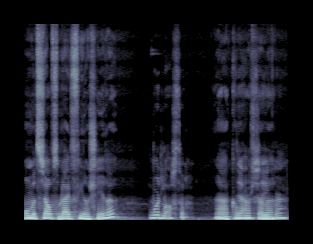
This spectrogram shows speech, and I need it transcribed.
om het zelf te blijven financieren? wordt lastig. Ja, ik kan me ja, zeker.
